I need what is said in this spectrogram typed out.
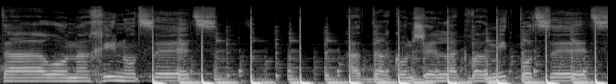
את הארון הכי נוצץ, הדרכון שלה כבר מתפוצץ.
